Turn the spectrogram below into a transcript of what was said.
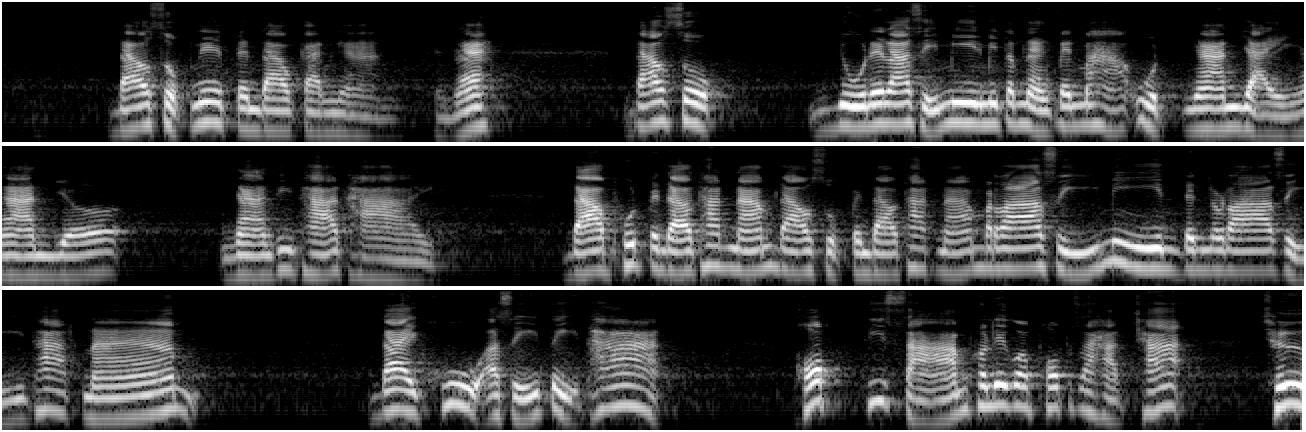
ำดาวศุกร์นี่เป็นดาวการงานเห็นไหมดาวศุกร์อยู่ในราศีมีนมีตำแหน่งเป็นมหาอุดงานใหญ่งานเยอะ งานที่ท้าทาย ดาวพุธเป็นดาวธาตุน้ำดาวศุกร์เป็นดาวธาตุน้ำราศีมีนเป็นราศีธาตุน้ำได้คู่อสีติธาตุ ภพที่สามเขาเรียกว่าภพสหัชชะ ชื่อ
